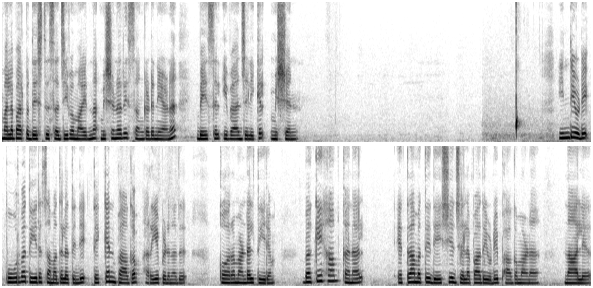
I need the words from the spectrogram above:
മലബാർ പ്രദേശത്ത് സജീവമായിരുന്ന മിഷണറി സംഘടനയാണ് ബേസൽ ഇവാഞ്ചലിക്കൽ മിഷൻ. ഇന്ത്യയുടെ പൂർവതീരസമതലത്തിന്റെ തെക്കൻ ഭാഗം അറിയപ്പെടുന്നത്? കോറമണ്ടൽ തീരം. ബക്കിഹാം കനാൽ എത്രാമത്തെ ദേശീയ ജലപാതയുടെ ഭാഗമാണ്? നാല്.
